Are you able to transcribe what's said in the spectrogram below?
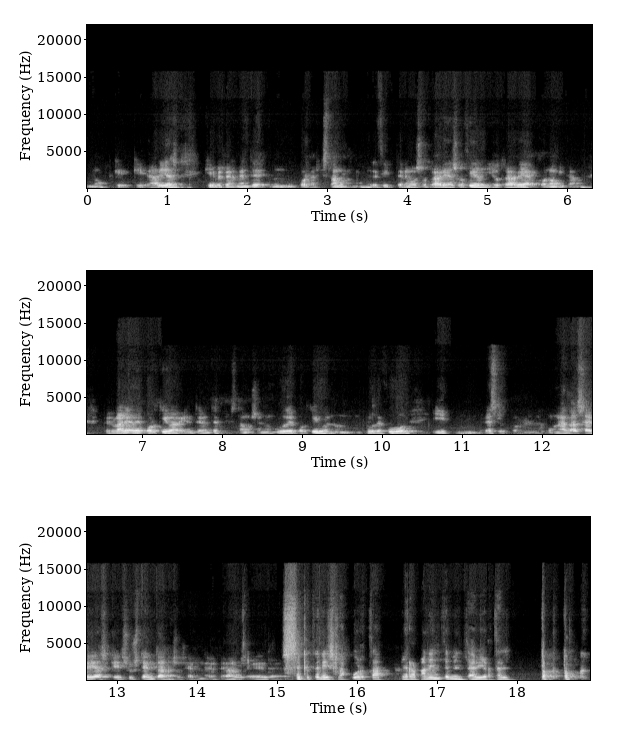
¿no? que, áreas que realmente mm, por las que estamos. ¿no? Es decir, tenemos otra área social y otra área económica, ¿no? pero el área deportiva, evidentemente, estamos en un club deportivo, en un club de fútbol y mm, es una de las áreas que sustenta la asociación de. Sé que tenéis la puerta permanentemente abierta, el toc toc,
